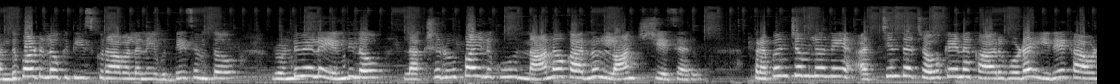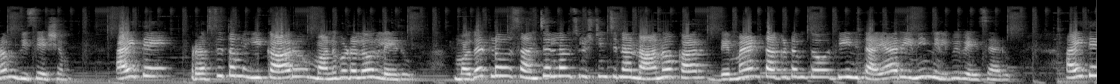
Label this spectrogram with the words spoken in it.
అందుబాటులోకి తీసుకురావాలనే ఉద్దేశంతో రెండు వేల ఎనిమిదిలో లక్ష రూపాయలకు నానో కారును లాంచ్ చేశారు. ప్రపంచంలోనే అత్యంత చౌకైన కారు కూడా ఇదే కావడం విశేషం. అయితే ప్రస్తుతం ఈ కారు మనుగడలో లేదు. మొదట్లో సంచలనం సృష్టించిన నానో కార్ డిమాండ్ తగ్గడంతో దీని తయారీని నిలిపివేశారు. అయితే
